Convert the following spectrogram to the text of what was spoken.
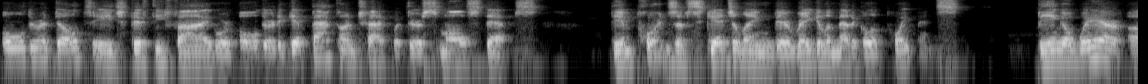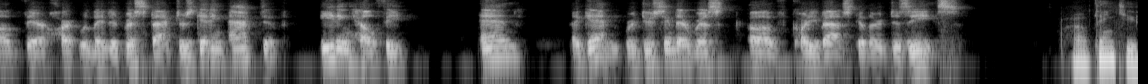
older adults, age 55 or older, to get back on track with their small steps. The importance of scheduling their regular medical appointments being aware of their heart related risk factors, getting active, eating healthy, and again, reducing their risk of cardiovascular disease. Well, thank you.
